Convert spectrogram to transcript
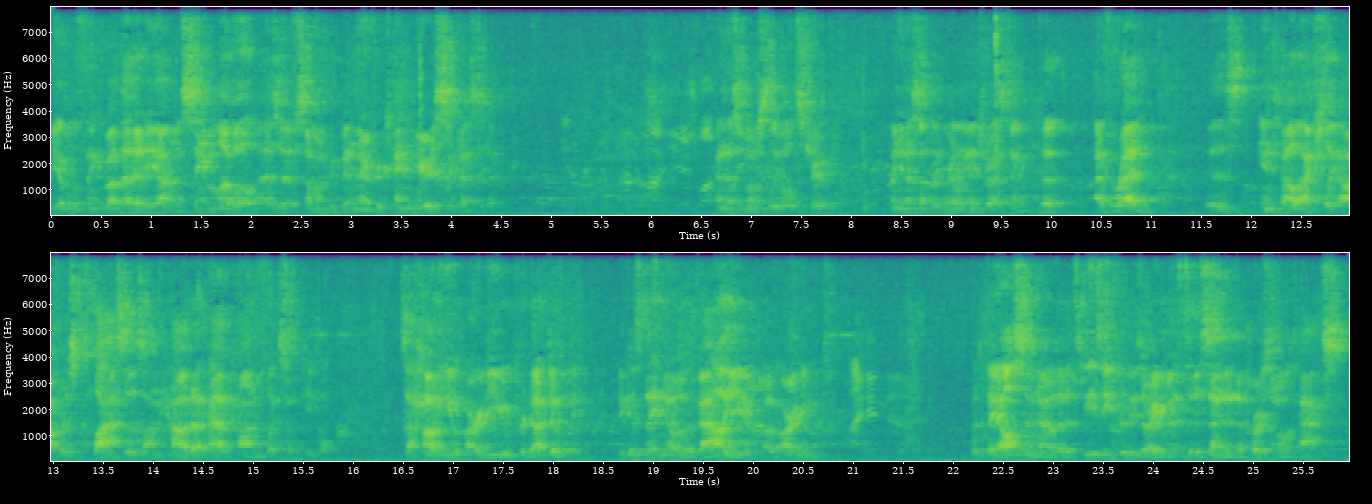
be able to think about that idea on the same level as if someone who'd been there for 10 years suggested it. And this mostly holds true. And you know something really interesting that I've read is Intel actually offers classes on how to have conflicts with people. So how do you argue productively? Because they know the value of argument. But they also know that it's easy for these arguments to descend into personal attacks.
